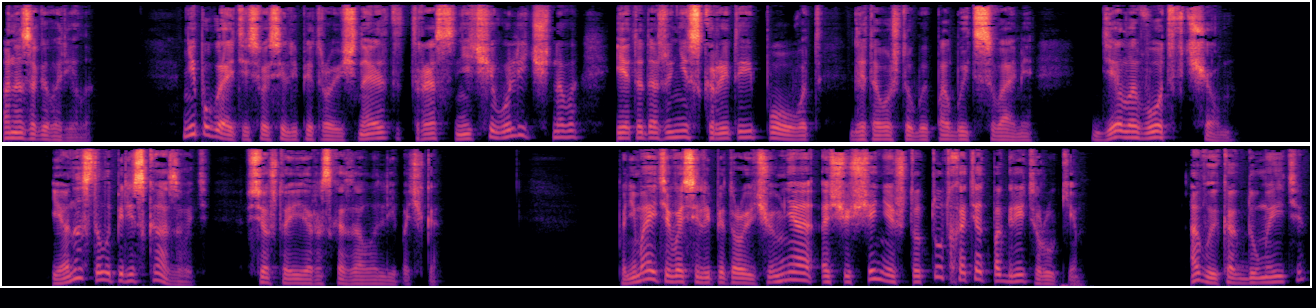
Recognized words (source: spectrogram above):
она заговорила. «Не пугайтесь, Василий Петрович, на этот раз ничего личного, и это даже не скрытый повод для того, чтобы побыть с вами. Дело вот в чем». И она стала пересказывать все, что ей рассказала Липочка. Понимаете, Василий Петрович, у меня ощущение, что тут хотят погреть руки. А вы как думаете?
